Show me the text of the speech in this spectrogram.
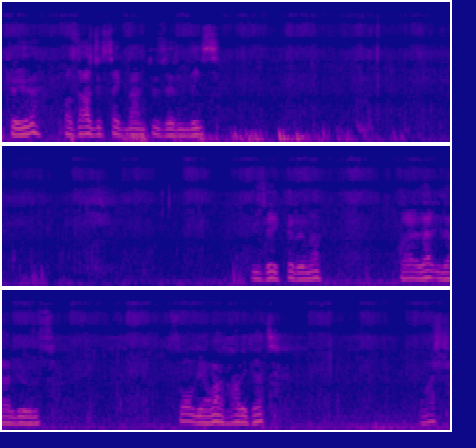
Köyü Pazarcık segmenti üzerindeyiz. Yüzey kırığına paralel ilerliyoruz. Sol yanar hareket var.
